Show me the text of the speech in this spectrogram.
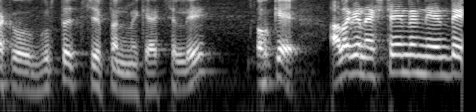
నాకు గుర్తొచ్చి చెప్పాను మీకు యాక్చువల్లీ. ఓకే. అలాగే నెక్స్ట్ ఏంటండి అంటే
